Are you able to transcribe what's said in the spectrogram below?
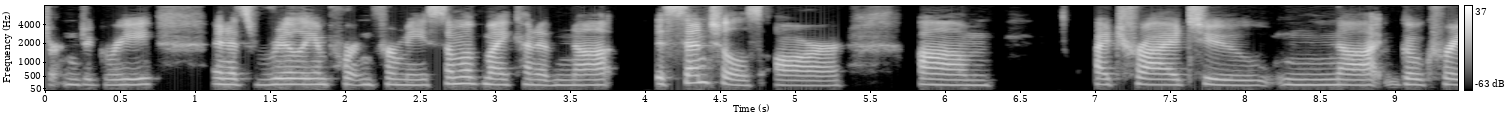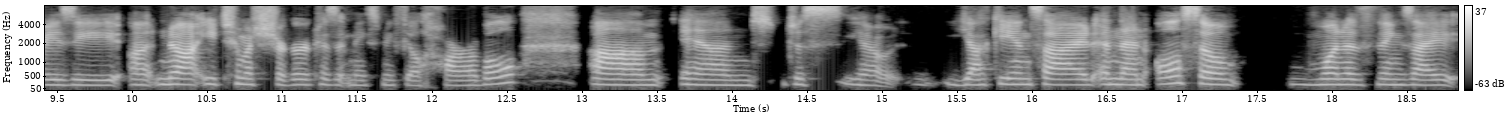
certain degree and it's really important for me. Some of my kind of not essentials are um I try to not go crazy, uh, not eat too much sugar because it makes me feel horrible, um, and just you know yucky inside. And then also one of the things I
